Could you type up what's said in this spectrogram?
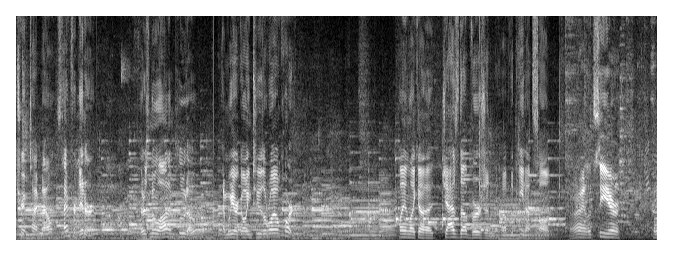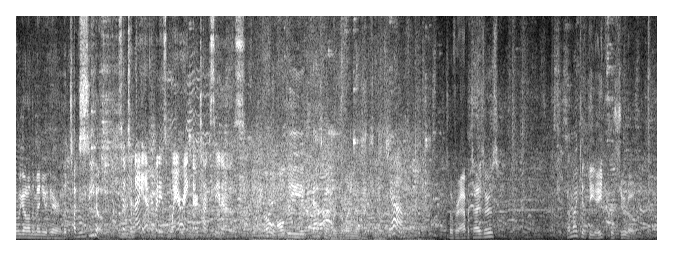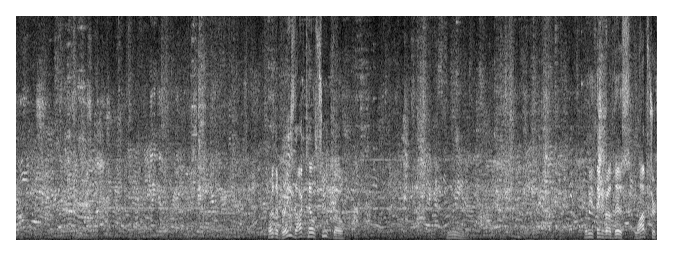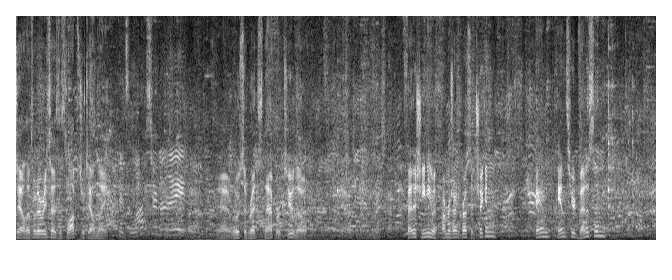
Atrium time now. It's time for dinner. There's Mulan and Pluto, and we are going to the royal court. Playing like a jazzed up version of the Peanuts song. All right, let's see here. What do we got on the menu here? The tuxedo. So tonight everybody's wearing their tuxedos. Oh, all the cast members are wearing their tuxedos. Yeah. So for appetizers, I might get the aged prosciutto. Or the braised oxtail soup, though. Mm. What do you think about this? Lobster tail. That's what everybody says. It's lobster tail night. It's lobster night. Yeah, roasted red snapper too, though. Fettuccine with parmesan crusted chicken, pan pan seared venison,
